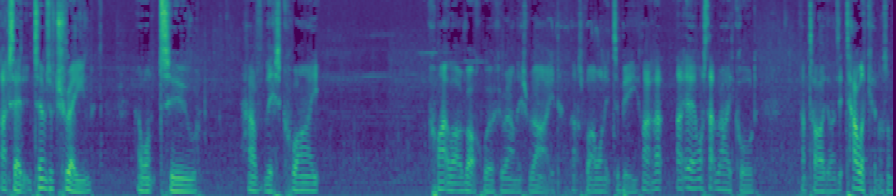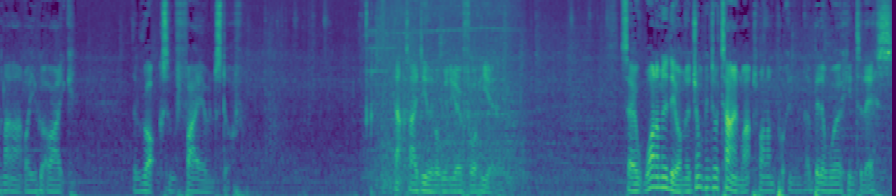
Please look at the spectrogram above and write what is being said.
like I said, in terms of train, I want to have this quite quite a lot of rock work around this ride. That's what I want it to be. Like that. Like, uh, what's that ride called? Fantasia. Is it Talocan or something like that? Where you've got like the rocks and fire and stuff. That's ideally what we're going to go for here. So what I'm going to do, I'm going to jump into a time lapse while I'm putting a bit of work into this.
